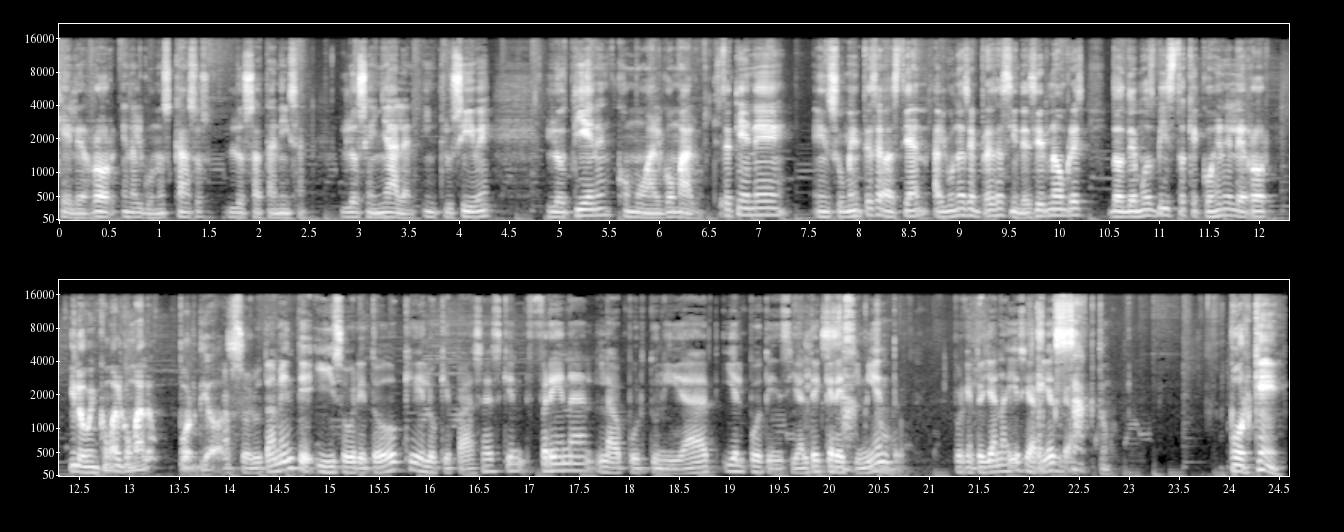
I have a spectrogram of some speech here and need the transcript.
que el error en algunos casos lo satanizan, lo señalan, inclusive lo tienen como algo malo? Usted tiene en su mente, Sebastián, algunas empresas sin decir nombres donde hemos visto que cogen el error y lo ven como algo malo? Por Dios. Absolutamente. Y sobre todo que lo que pasa es que frena la oportunidad y el potencial de crecimiento. Porque entonces ya nadie se arriesga. Exacto. ¿Por qué?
